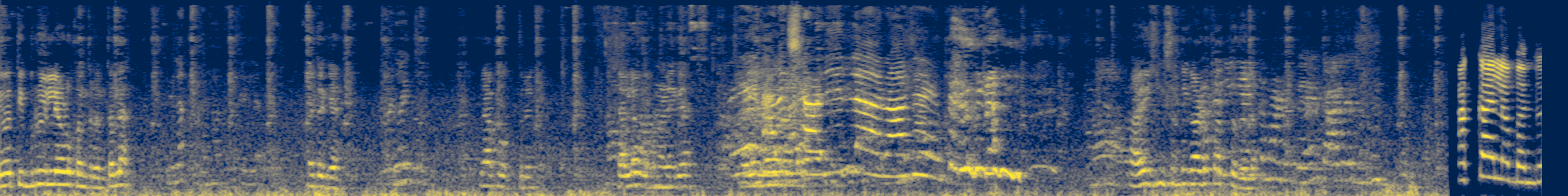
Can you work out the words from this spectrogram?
ಇವತ್ತಿಬ್ರು ಇಲ್ಲೇ ಉಳ್ಕೊಂಡ್ರಂತಲ್ಲ? ಯಾಕೆ ಹೋಗ್ತೀರಿ? ಶಾಲೆ ಹೋಗ್ರಿ ನನಗೆ ಅಕ್ಕ ಎಲ್ಲ ಬಂದು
